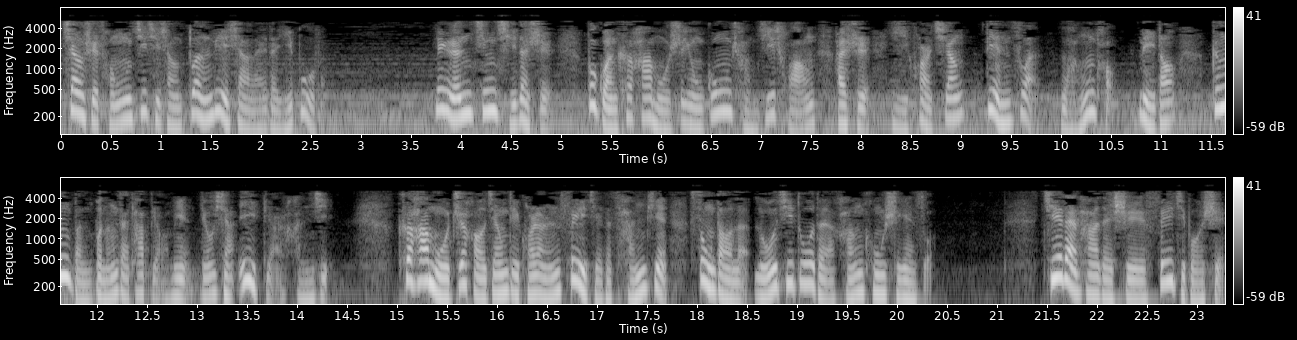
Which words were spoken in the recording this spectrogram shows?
像是从机器上断裂下来的一部分。令人惊奇的是，不管克哈姆是用工厂机床，还是椅块枪、电钻、榔头、利刀，根本不能在它表面留下一点痕迹。克哈姆只好将这块让人费解的残片送到了罗基多的航空实验所。接待他的是飞机博士。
